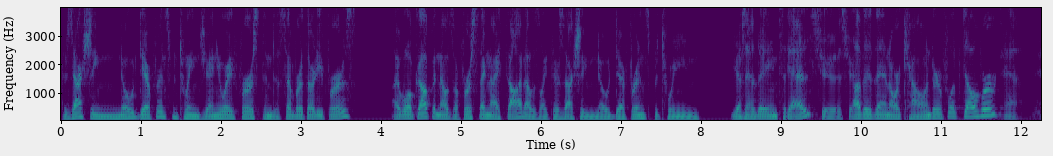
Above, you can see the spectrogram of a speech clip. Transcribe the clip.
There's actually no difference between January 1st and December 31st. I woke up and that was the first thing I thought. I was like, there's actually no difference between yesterday and today. Yeah, it's true. It's true. Other than our calendar flipped over. Yeah, yeah.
